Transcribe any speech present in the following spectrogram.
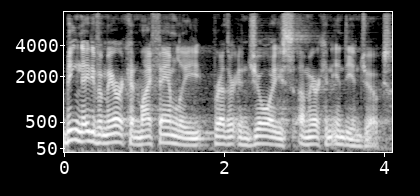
Being Native American, my family rather enjoys American Indian jokes.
